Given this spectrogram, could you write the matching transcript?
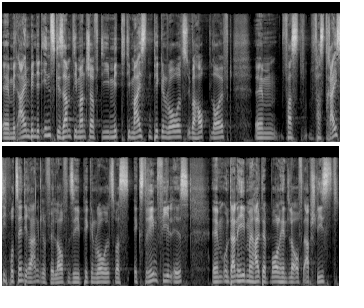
äh, mit einbindet. Insgesamt die Mannschaft, die mit die meisten Pick and Rolls überhaupt läuft. Ähm, fast, fast 30 Prozent ihrer Angriffe laufen sie Pick and Rolls, was extrem viel ist. Ähm, und dann eben halt der Ballhändler oft abschließt.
